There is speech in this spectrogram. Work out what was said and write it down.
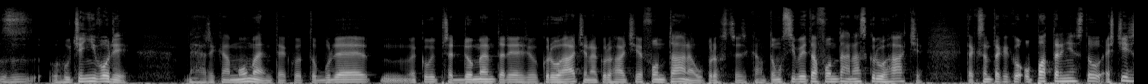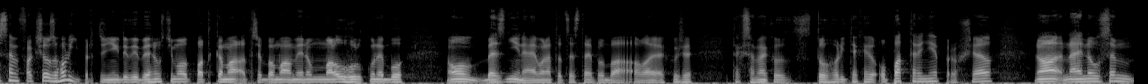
z hučení vody. Já říkám, moment, jako to bude mm, jako před domem tady je kruháče, na kruháči je fontána uprostřed. Říkám, to musí být ta fontána z kruháče. Tak jsem tak jako opatrně s tou, ještě, že jsem fakt šel z holí, protože někdy vyběhnu s těma odpadkama a třeba mám jenom malou hulku nebo, no bez ní ne, ona ta cesta je blbá, ale jakože, tak jsem jako s tou holí tak jako opatrně prošel. No a najednou jsem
